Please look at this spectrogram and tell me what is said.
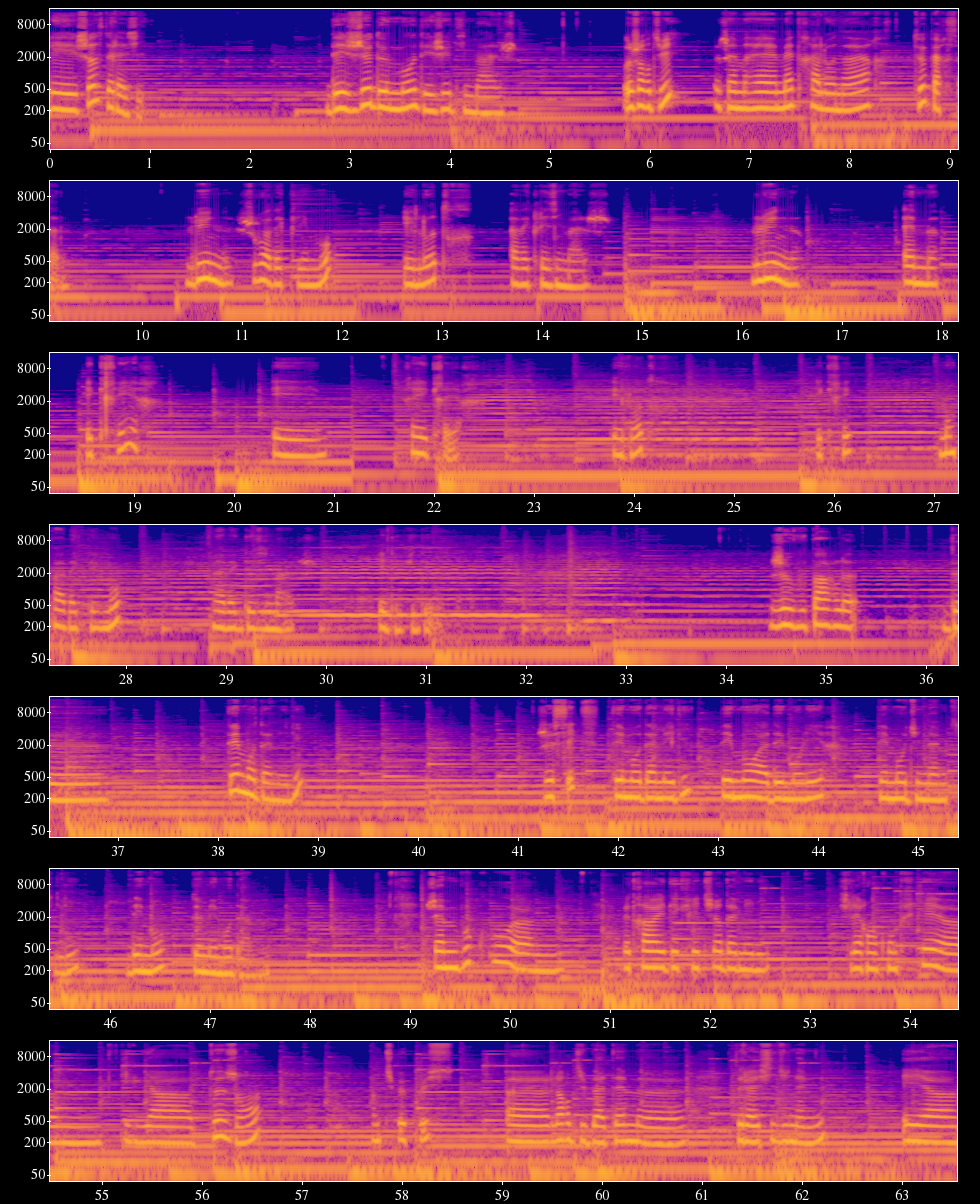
Les choses de la vie. Des jeux de mots, des jeux d'images. Aujourd'hui, j'aimerais mettre à l'honneur deux personnes. L'une joue avec les mots et l'autre avec les images. L'une aime écrire et réécrire. Et l'autre écrit non pas avec des mots, mais avec des images et vidéos. Je vous parle de des mots d'Amélie. Je cite des mots d'Amélie, des mots à démolir, des mots d'une âme qui lit, des mots de mes mots d'âme. J'aime beaucoup euh, le travail d'écriture d'Amélie. Je l'ai rencontrée euh, il y a deux ans, un petit peu plus, euh, lors du baptême euh, de la fille d'une amie. Et euh,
